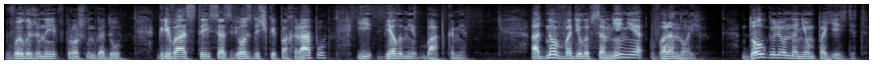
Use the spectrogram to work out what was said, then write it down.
выложенный в прошлом году, гривастый, со звездочкой по храпу и белыми бабками. Одно вводило в сомнение вороной. Долго ли он на нем поездит?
